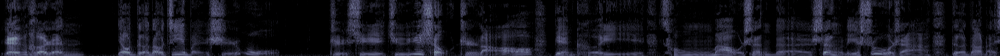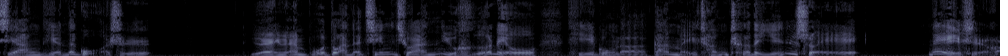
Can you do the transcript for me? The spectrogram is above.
任何人要得到基本食物，只需举手之劳，便可以从茂盛的胜利树上得到了香甜的果实。源源不断的清泉与河流提供了甘美澄澈的饮水。那时候，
